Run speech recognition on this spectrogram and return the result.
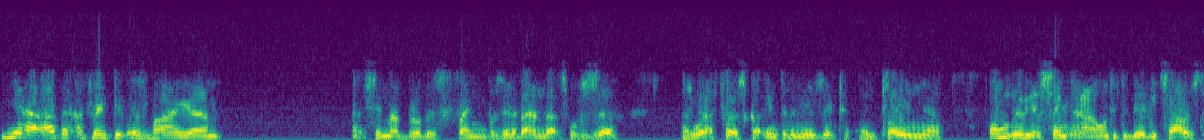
Yeah, I, I think it was my um, actually my brother's friend was in a band. That was uh, where I first got into the music and playing. Uh, I wasn't really a singer. I wanted to be a guitarist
